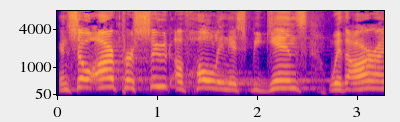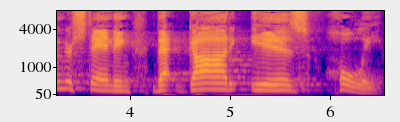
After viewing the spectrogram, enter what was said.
And so our pursuit of holiness begins with our understanding that God is holy.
